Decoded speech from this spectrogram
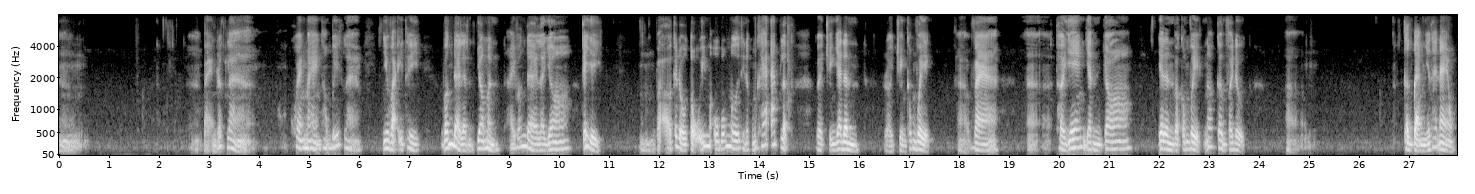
à, bạn rất là khoan mang không biết là như vậy thì vấn đề là do mình hay vấn đề là do cái gì? Ừ, và ở cái độ tuổi mà U40 thì nó cũng khá áp lực về chuyện gia đình rồi chuyện công việc à, và à, thời gian dành cho gia đình và công việc nó cần phải được à, cân bằng như thế nào.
